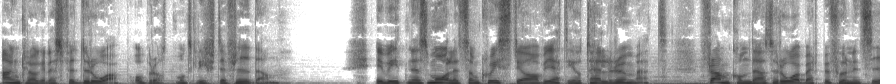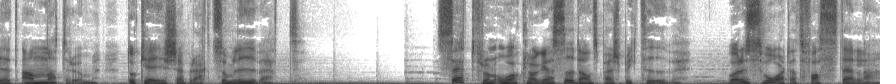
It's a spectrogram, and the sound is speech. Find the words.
anklagades för dråp och brott mot griftefriden. I vittnesmålet som Christie avgett i hotellrummet framkom det att Robert befunnit sig i ett annat rum då Keisha bragts om livet. Sett från åklagarsidans perspektiv var det svårt att fastställa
